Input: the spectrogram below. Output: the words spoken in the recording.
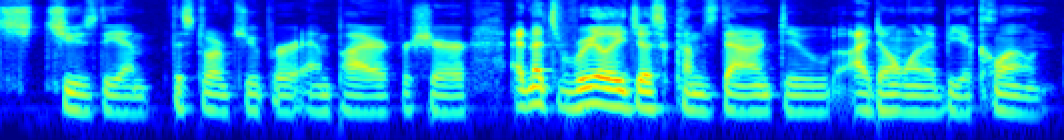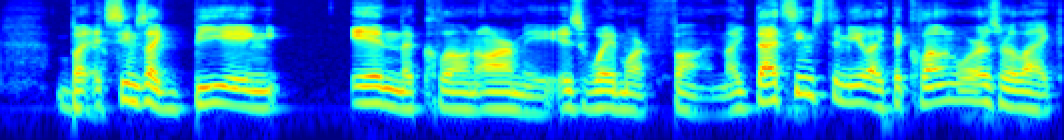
ch- choose the em- the stormtrooper empire for sure. And that's really just comes down to i don't want to be a clone. But it seems like being in the clone army is way more fun. Like that seems to me like the Clone Wars are like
